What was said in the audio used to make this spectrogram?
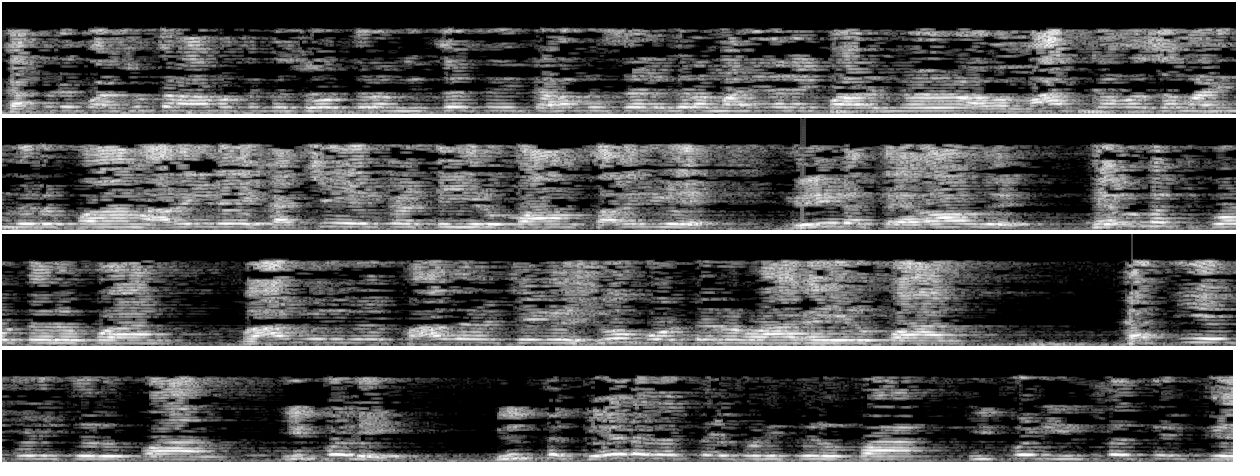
கத்திரி பரசுத்தராமத்துக்கு சோத்திரம் யுத்தத்தில் கடந்து செல்கிற மனிதனை பாருங்கள். அவன் மார்க்கவசம் அணிந்திருப்பான். அறையிலே கட்சியை கட்டி இருப்பான் தலையிலே கிரீடத்தை அதாவது ஹெல்மெட் போட்டிருப்பான். வாழ்விலே பாதரட்சைகளை ஷூ போட்டவராக இருப்பான். கத்தியை பிடித்திருப்பான். இப்படி யுத்த கேடகத்தை பிடித்திருப்பான் இப்படி யுத்தத்திற்கு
